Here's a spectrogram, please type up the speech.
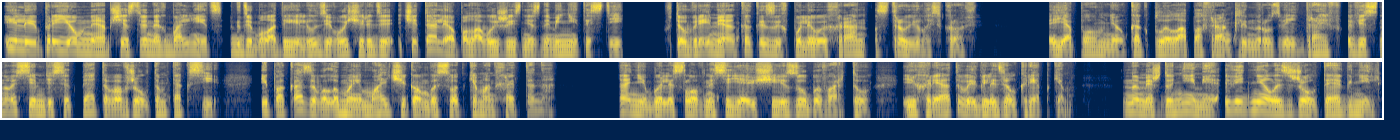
или приемные общественных больниц, где молодые люди в очереди читали о половой жизни знаменитостей, в то время как из их полевых ран струилась кровь. Я помню, как плыла по Франклин Рузвельт Драйв весной 75-го в желтом такси и показывала моим мальчикам высотки Манхэттена. Они были словно сияющие зубы во рту, их ряд выглядел крепким. Но между ними виднелась желтая гниль,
